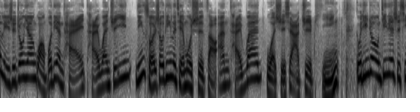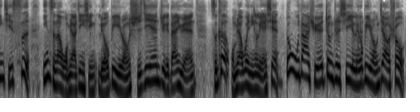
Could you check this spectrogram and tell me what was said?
里是中央广播电台台湾之音，您所收听的节目是《早安台湾》，我是夏志平。各位听众，今天是星期四，因此呢，我们要进行刘碧荣时间这个单元。此刻，我们要为您连线东吴大学政治系刘碧荣教授，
